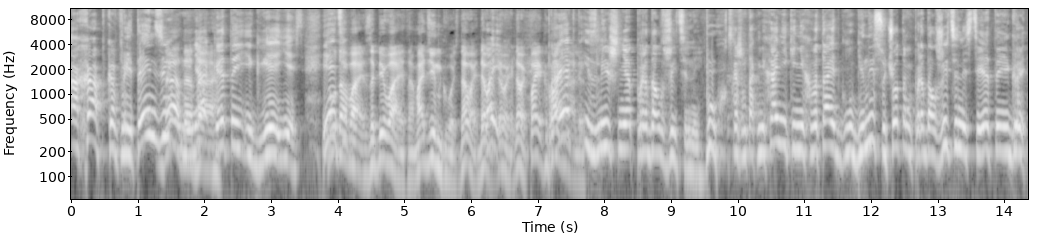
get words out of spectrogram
охапка претензий да, у да, меня да. к этой игре есть. И ну эти... давай, забивай там один гвоздь, давай, давай, Поехали. давай, давай, поехали. Проект излишне продолжительный. Бух. Скажем так, механики не хватает глубины с учетом продолжительности этой игры.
